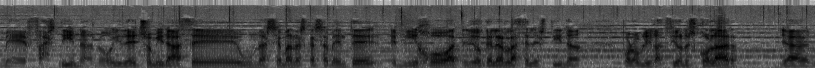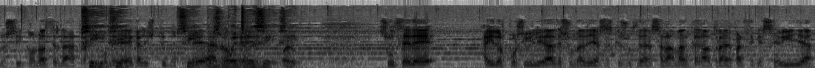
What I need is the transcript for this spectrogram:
me fascina, ¿no? Y de hecho, mira, hace unas semanas escasamente eh, mi hijo ha tenido que leer la Celestina por obligación escolar ya no sé si conoces la comedia de Calisto y Mercedea, ¿no? Sucede, hay dos posibilidades, una de ellas es que suceda en Salamanca, la otra me parece que es Sevilla,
